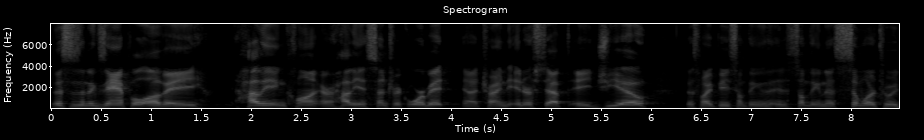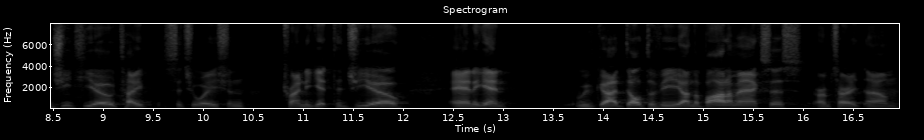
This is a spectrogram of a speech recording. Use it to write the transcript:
This is an example of a highly inclined or highly eccentric orbit uh, trying to intercept a GEO. This might be something, something that's similar to a GTO type situation trying to get to GEO. And again, we've got delta V on the bottom axis, or I'm sorry, um,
